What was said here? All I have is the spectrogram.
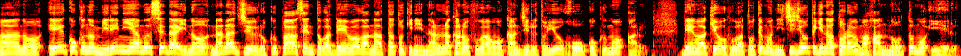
あの英国のミレニアム世代の76%が電話が鳴った時に何らかの不安を感じるという報告もある。電話恐怖はとても日常的なトラウマ反応とも言える。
